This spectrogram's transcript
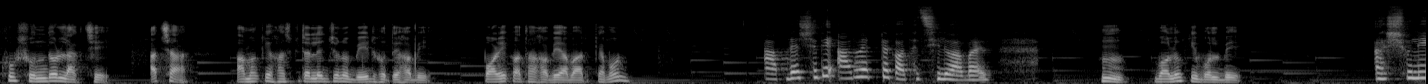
খুব সুন্দর লাগছে। আচ্ছা আমাকে হসপিটালের জন্য বেড হতে হবে। পরে কথা হবে আবার কেমন? আপনার সাথে আরও একটা কথা ছিল আমার। হুম বলো কি বলবে? আসলে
